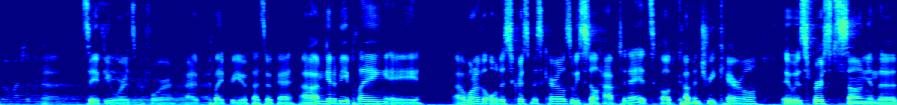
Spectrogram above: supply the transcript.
So I'm actually going to say a few words before I play for you, if that's okay. Uh, I'm going to be playing a uh, one of the oldest Christmas carols we still have today. It's called Coventry Carol. It was first sung in the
